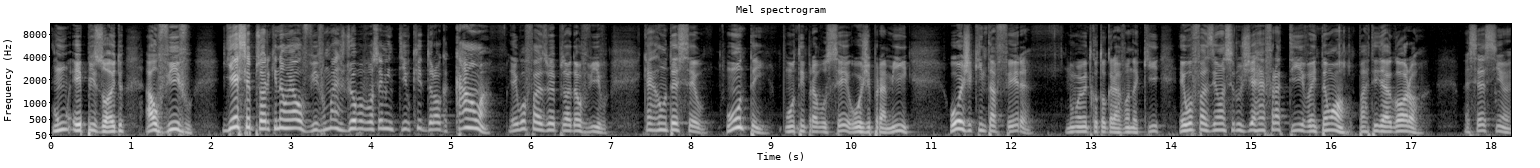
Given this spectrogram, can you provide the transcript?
um episódio ao vivo. E esse episódio aqui não é ao vivo, mas Juba, você mentiu, que droga. Calma, eu vou fazer o um episódio ao vivo. O que aconteceu? Ontem, ontem para você, hoje para mim, Hoje, quinta-feira, no momento que eu estou gravando aqui, eu vou fazer uma cirurgia refrativa. Então, ó, a partir de agora, ó, vai ser assim, ó,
